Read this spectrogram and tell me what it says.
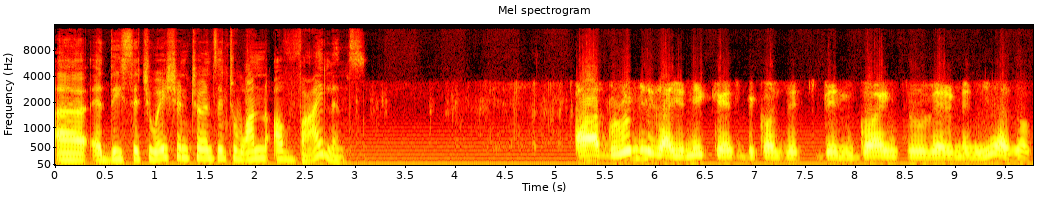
uh, the situation turns into one of violence. Uh, Burundi is a unique case because it's been going through very many years of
